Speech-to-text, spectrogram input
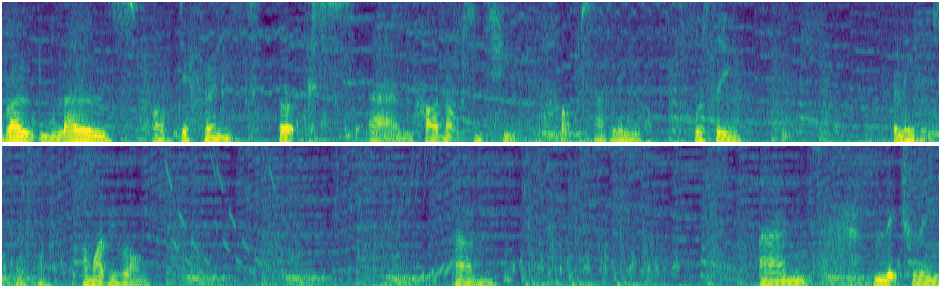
Wrote loads of different books, um, Hard Knocks and Cheap Pops, I believe, was the believe it was the first one. I might be wrong. Um, and literally,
